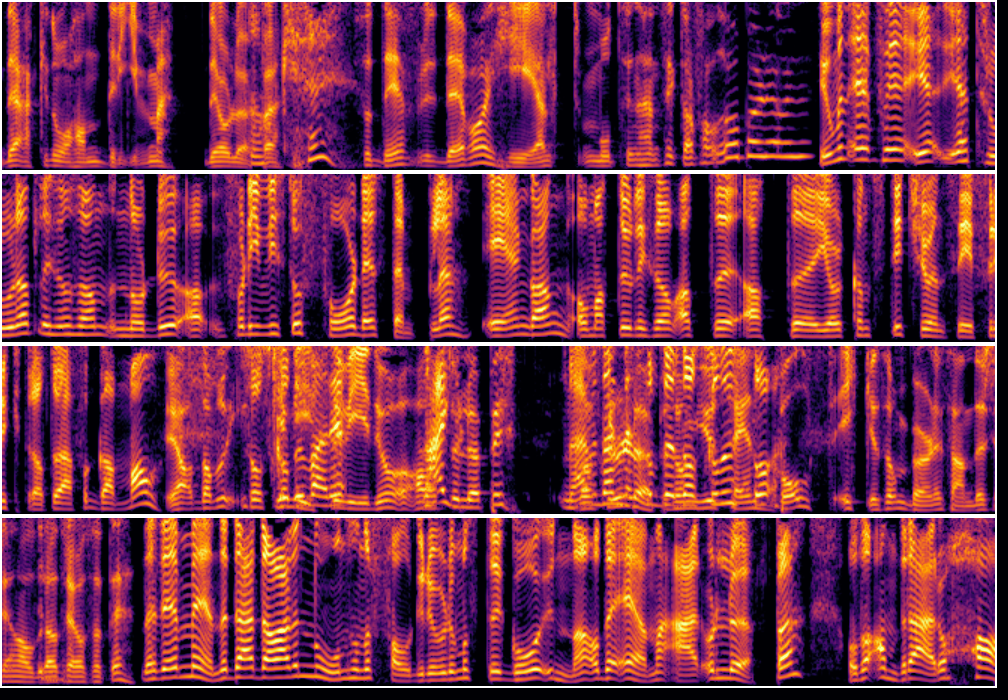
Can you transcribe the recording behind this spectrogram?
Det er ikke noe han driver med, det å løpe. Okay. Så det, det var helt mot sin hensikt, i hvert fall. Jo, men jeg, jeg, jeg, tror at liksom sånn når du Fordi hvis du får det stempelet én gang om at du liksom At, at your constituency frykter at du er for gammel Ja, da må du ikke vise være- video av at du løper. Nei, da skal du løpe det. Som Usain stå- Bolt, ikke som Bernie Sanders i en alder av 73. Det er det jeg mener. Der, da er det noen sånne fallgruver du må gå unna. Og det ene er å løpe, og det andre er å ha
